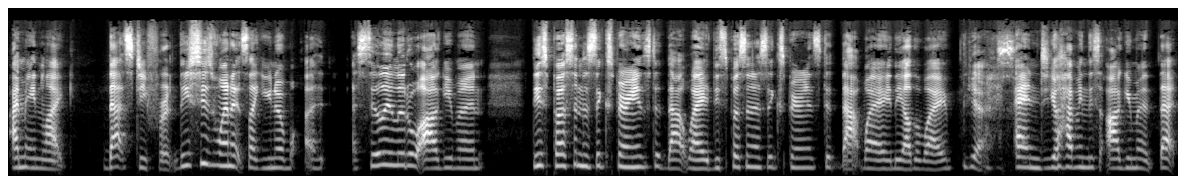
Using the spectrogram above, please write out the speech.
I mean like that's different. This is when it's like, you know, a, a silly little argument. This person has experienced it that way. This person has experienced it that way, the other way. Yes. and you're having this argument that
